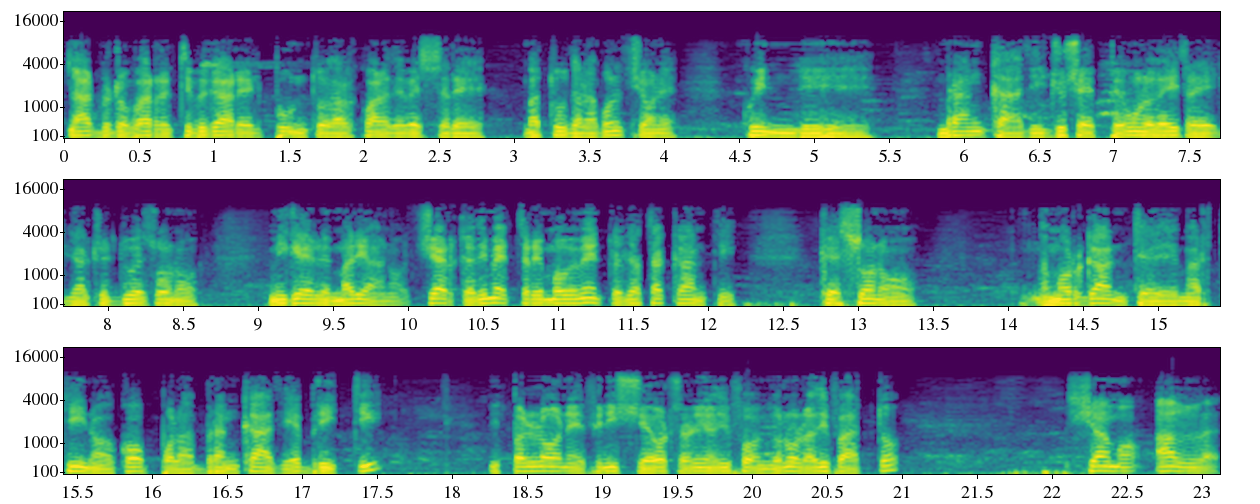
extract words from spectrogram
L'arbitro fa rettificare il punto dal quale deve essere battuta la punizione quindi Brancati, Giuseppe, uno dei tre, gli altri due sono Michele e Mariano, cerca di mettere in movimento gli attaccanti che sono Morgante, Martino, Coppola, Brancati e Britti, il pallone finisce oltre la linea di fondo, nulla di fatto, siamo al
